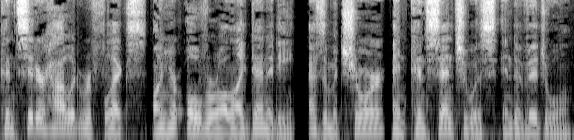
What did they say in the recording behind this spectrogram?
consider how it reflects on your overall identity as a mature and consensuous individual.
